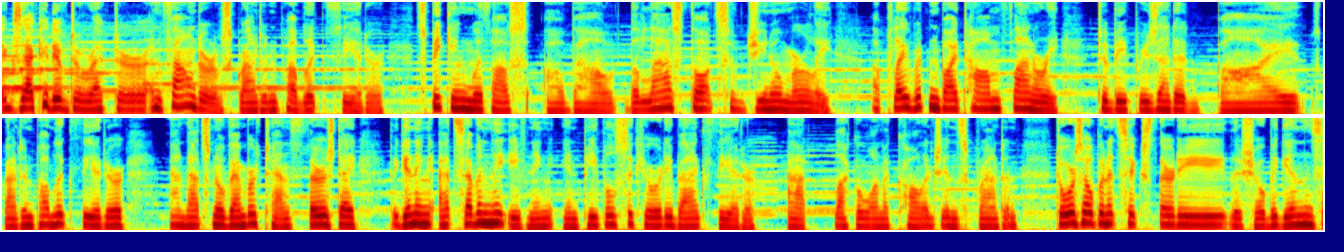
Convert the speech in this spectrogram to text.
Executive Director and founder of Scranton Public Theater, speaking with us about The Last Thoughts of Gino Merli, a play written by Tom Flannery to be presented by Scranton Public Theater, and that's November 10th, Thursday, beginning at 7 in the evening in People's Security Bank Theater at Lackawanna College in Scranton. Doors open at 6:30. The show begins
